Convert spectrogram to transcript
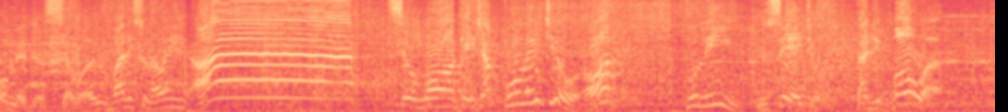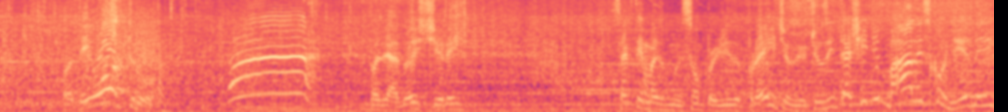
Oh, meu Deus do céu. Não vale isso não, hein? Ah! Seu Loki aí já pula, hein, tio? Ó, pulinho. E você, tio? Tá de boa? Ó, tem outro. Rapaziada, dois tiros, hein? Será que tem mais munição perdida por aí, tiozinho? O tiozinho tá cheio de bala escondida, hein?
